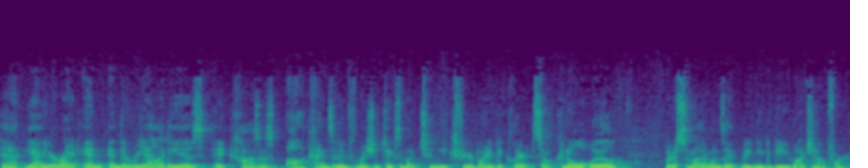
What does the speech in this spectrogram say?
that, yeah, you're right. And, and the reality is it causes all kinds of inflammation. It takes about two weeks for your body to clear it. So canola oil, what are some other ones that we need to be watching out for?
